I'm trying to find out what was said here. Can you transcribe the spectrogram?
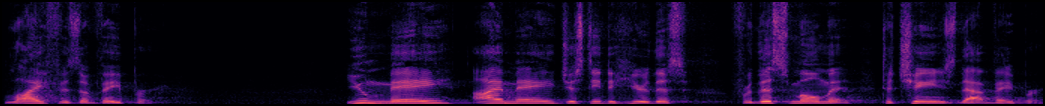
Life is a vapor. You may, I may just need to hear this for this moment to change that vapor.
